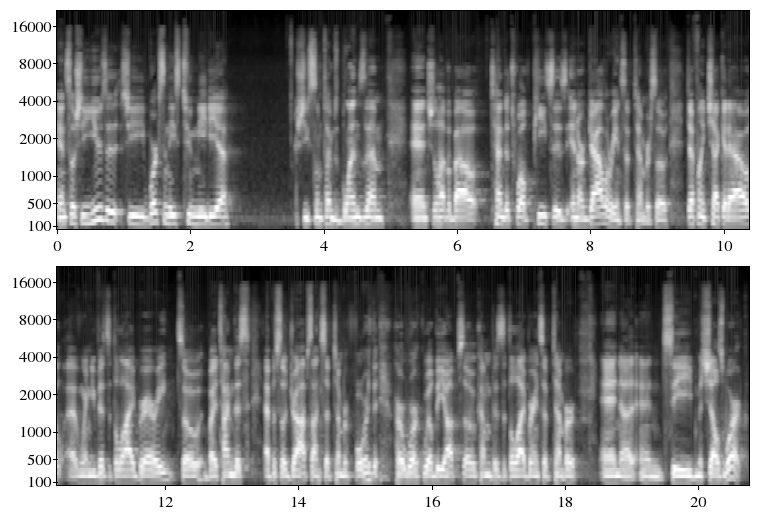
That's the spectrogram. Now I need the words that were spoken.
And so she uses she works in these two media she sometimes blends them, and she'll have about 10 to 12 pieces in our gallery in September. So definitely check it out uh, when you visit the library. So by the time this episode drops on September 4th, her work will be up. So come visit the library in September and, uh, and see Michelle's work.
